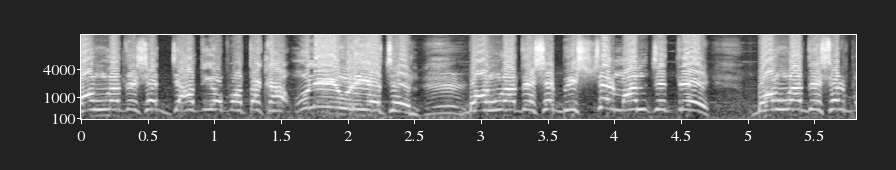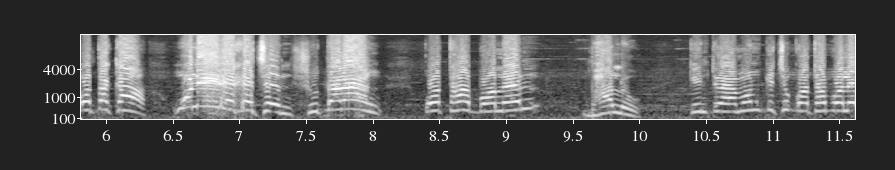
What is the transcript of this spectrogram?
বাংলাদেশের জাতীয় পতাকা উনি উড়িয়েছেন। বাংলাদেশে বিশ্বের মানচিত্রে বাংলাদেশের পতাকা উনি রেখেছেন। সুতরাং কথা বলেন ভালো কিন্তু এমন কিছু কথা বলে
